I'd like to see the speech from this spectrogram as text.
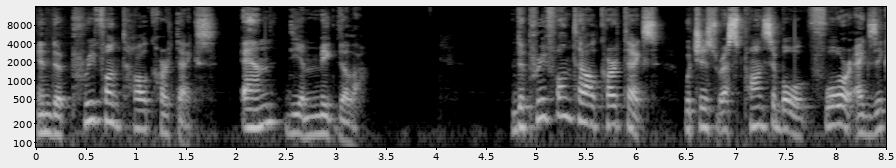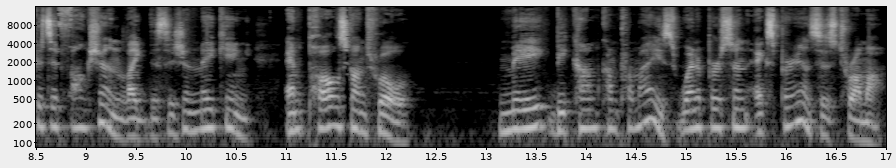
in the prefrontal cortex and the amygdala. The prefrontal cortex, which is responsible for executive function like decision making, and impulse control, may become compromised when a person experiences trauma.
